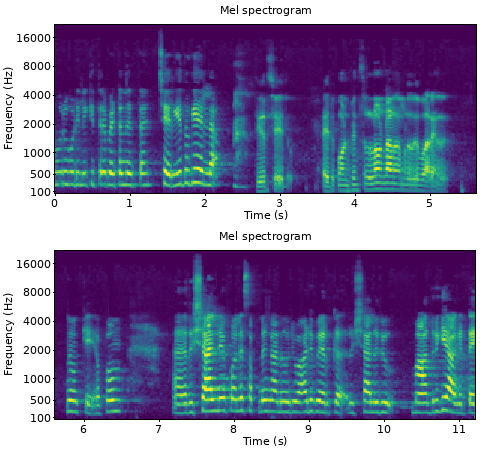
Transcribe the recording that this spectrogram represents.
നൂറ് കോടിയിലേക്ക് ഇത്ര പെട്ടെന്ന് എത്താൻ? ചെറിയ തുകയല്ല. തീർച്ചയായിട്ടും. കോൺഫിഡൻസ് ഉള്ളതുകൊണ്ടാണ് നമ്മളത് പറയുന്നത്. ഓക്കെ അപ്പം റിഷാലിനെ പോലെ സ്വപ്നം കാണുന്ന ഒരുപാട് പേർക്ക് റിഷാൽ ഒരു മാതൃകയാകട്ടെ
